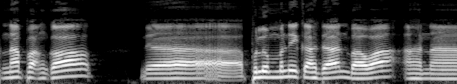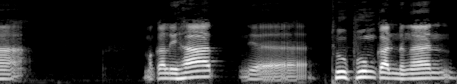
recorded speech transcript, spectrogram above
kenapa engkau ya, belum menikah dan bawa anak? Maka lihat ya dihubungkan dengan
